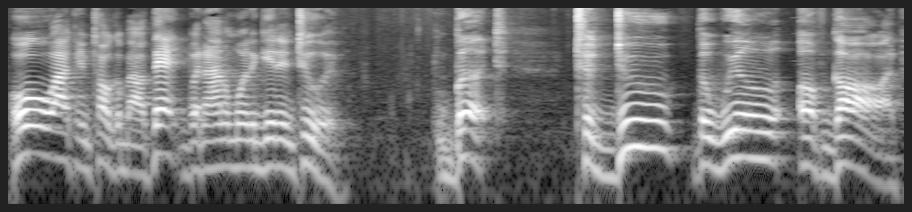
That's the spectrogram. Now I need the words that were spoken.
Oh, I can talk about that, but I don't want to get into it. But to do the will of God,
